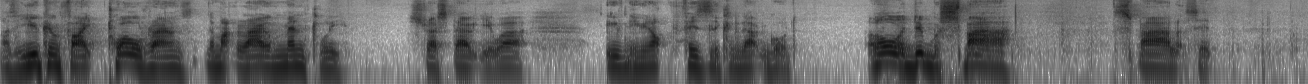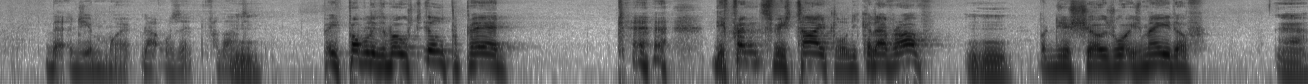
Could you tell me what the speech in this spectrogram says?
I said, you can fight 12 rounds no matter how mentally stressed out you are, even if you're not physically that good. And all I did was spar. Spar, that's it. Bit of gym work, that was it for that. Mm. But he's probably the most ill prepared defence of his title you could ever have. Mm-hmm. But it just shows what he's made of. Yeah.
